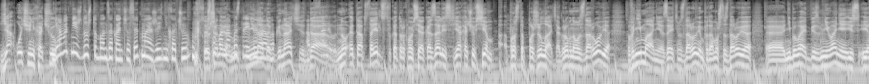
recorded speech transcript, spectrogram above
Я очень хочу... Я вот не жду, чтобы он заканчивался. Это моя жизнь, не хочу, чтобы Совершенно она быстрее Не бежала. надо гнать, да. Абсолютно. Но это обстоятельства, в которых мы все оказались. Я хочу всем а, просто пожелать огромного здоровья, внимания за этим здоровьем, потому что здоровье э, не бывает без внимания и, и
